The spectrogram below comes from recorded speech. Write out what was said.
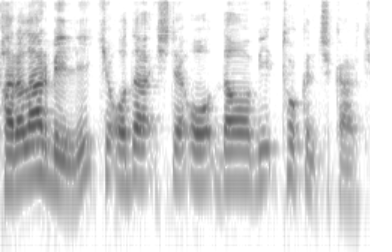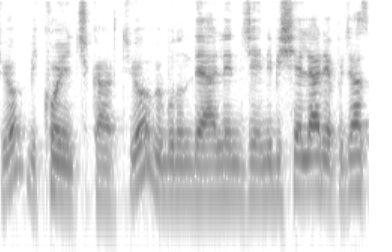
paralar belli ki o da işte o DAO bir token çıkartıyor, bir coin çıkartıyor ve bunun değerleneceğini bir şeyler yapacağız,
